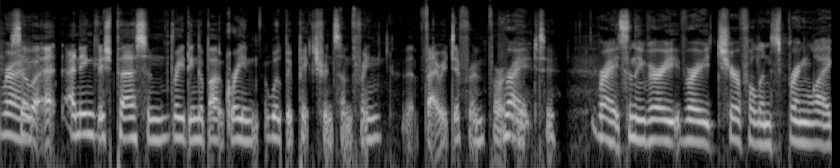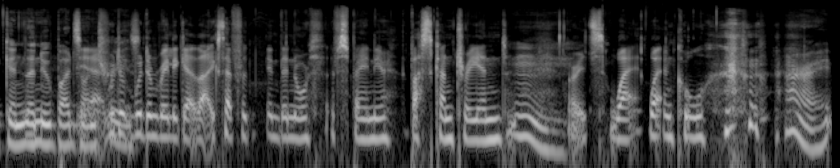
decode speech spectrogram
right. So a, an English person reading about green will be picturing something very different for Right. to right. Something very, very cheerful and spring-like, and the new buds on trees. wouldn't, wouldn't really get that except for in the north of Spain near the Basque country and Mm. where it's wet, wet and cool. All right.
